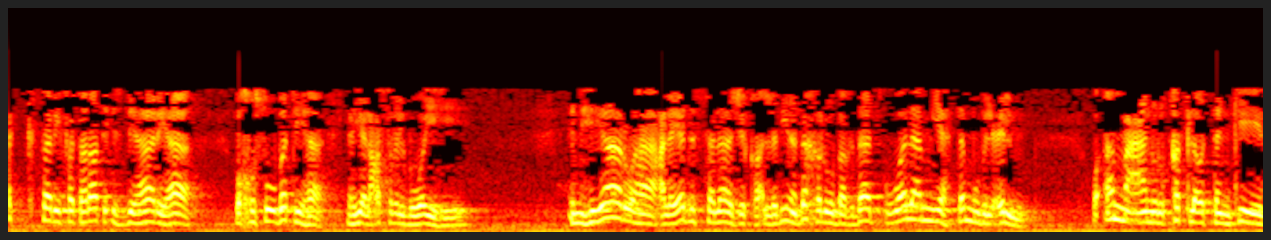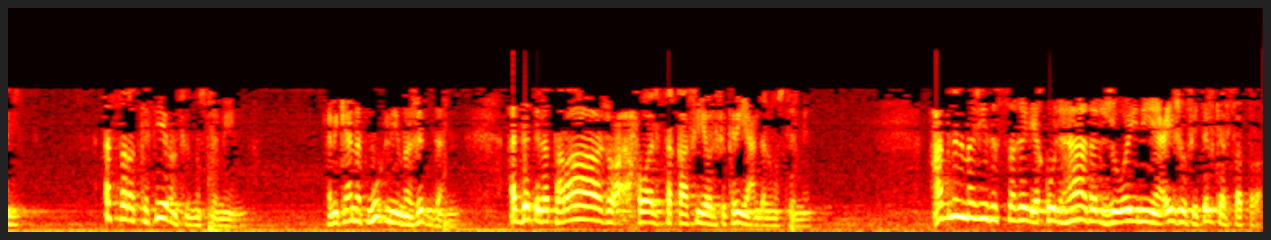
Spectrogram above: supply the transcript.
أكثر فترات ازدهارها وخصوبتها هي العصر البويهي. انهيارها على يد السلاجقة الذين دخلوا بغداد ولم يهتموا بالعلم وأمعنوا القتل والتنكيل أثرت كثيرا في المسلمين. يعني كانت مؤلمة جدا أدت إلى تراجع أحوال الثقافية والفكرية عند المسلمين. عبد المجيد الصغير يقول هذا الجويني يعيش في تلك الفترة.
